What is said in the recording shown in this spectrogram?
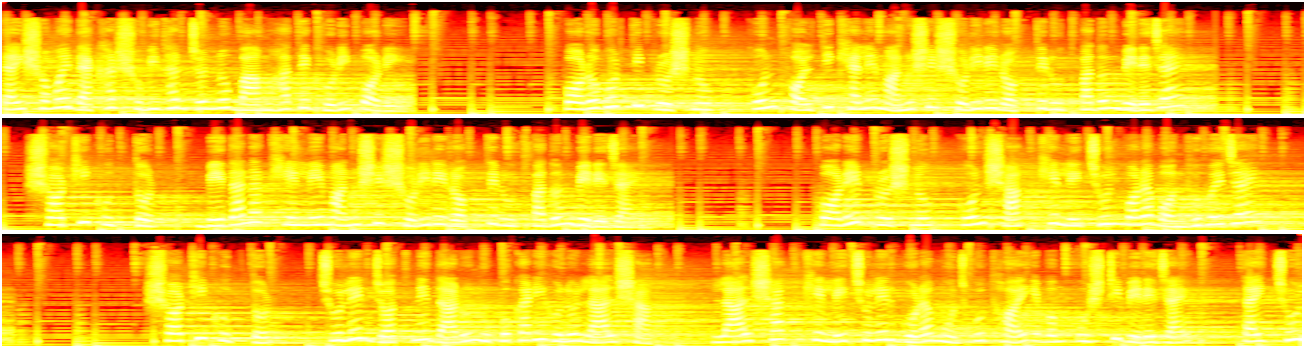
তাই সময় দেখার সুবিধার জন্য বাম হাতে ঘড়ি পরে। পরবর্তী প্রশ্ন, কোন ফলটি খেলে মানুষের শরীরে রক্তের উৎপাদন বেড়ে যায়? সঠিক উত্তর বেদানা খেলে মানুষের শরীরে রক্তের উৎপাদন বেড়ে যায়। পরের প্রশ্ন, কোন শাক খেলে চুল পড়া বন্ধ হয়ে যায়? সঠিক উত্তর, চুলের যত্নে দারুণ উপকারী হলো লাল শাক। লাল শাক খেলে চুলের গোড়া মজবুত হয় এবং পুষ্টি বেড়ে যায়, তাই চুল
